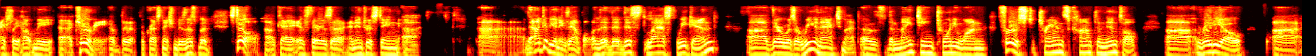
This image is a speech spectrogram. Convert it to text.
actually helped me uh, cure me of the procrastination business. But still, okay, if there's a, an interesting uh, uh, I'll give you an example. The, the, this last weekend, uh, there was a reenactment of the 1921 first transcontinental uh, radio uh,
